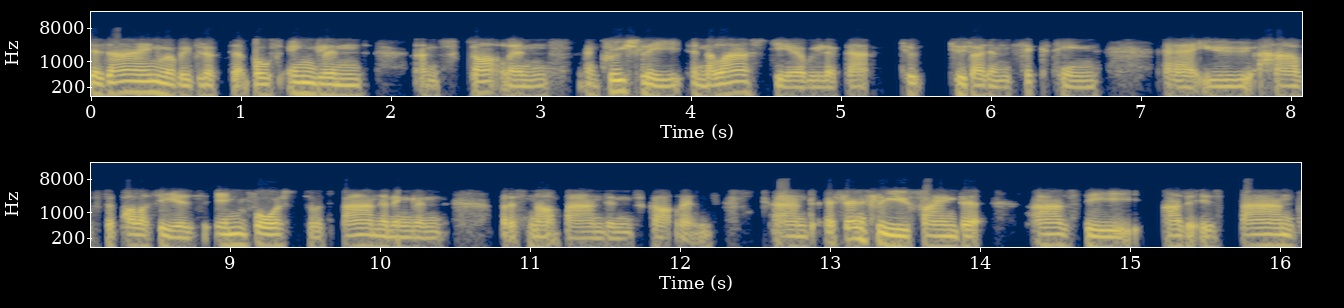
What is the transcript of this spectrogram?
design where we've looked at both England and Scotland, and crucially in the last year we looked at 2016. Uh, you have the policy is enforced, so it's banned in England, but it's not banned in Scotland. And essentially, you find that as the as it is banned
